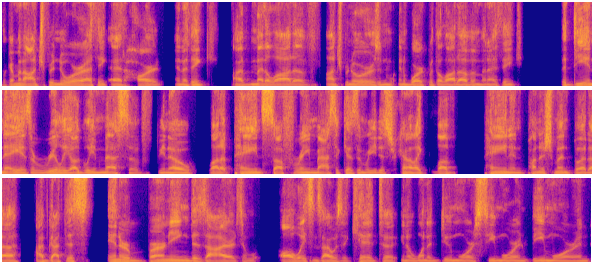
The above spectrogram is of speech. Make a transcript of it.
look. I'm an entrepreneur. I think at heart, and I think I've met a lot of entrepreneurs and, and worked with a lot of them. And I think the DNA is a really ugly mess of you know a lot of pain, suffering, masochism, where you just kind of like love pain and punishment. But uh, I've got this inner burning desire to always since I was a kid to, you know, want to do more, see more, and be more. And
